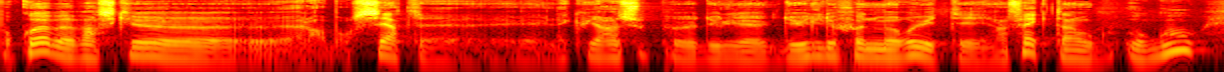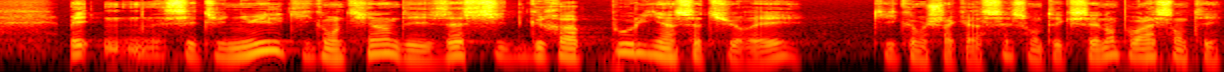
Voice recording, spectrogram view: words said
Pourquoi? Bah Parce que, euh, alors bon, certes, euh, la cuillère à soupe d'huile de foie de morue était infecte hein, au, goût, mais c'est une huile qui contient des acides gras polyinsaturés qui, comme chacun sait, sont excellents pour la santé.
